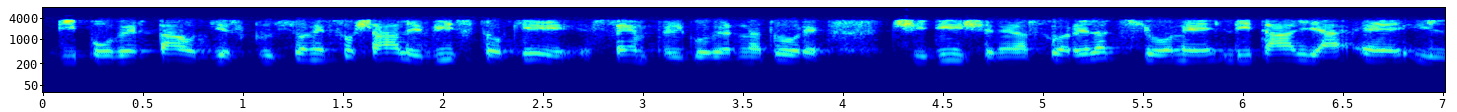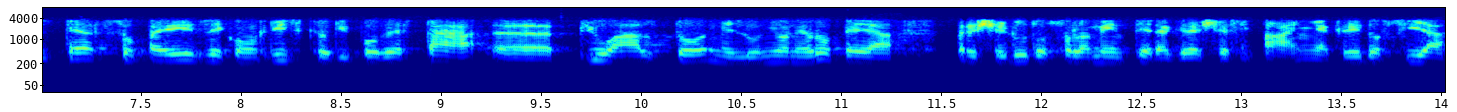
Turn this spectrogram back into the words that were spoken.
di povertà o di esclusione sociale, visto che sempre il governatore ci dice nella sua relazione l'Italia è il terzo paese con rischio di povertà eh, più alto alto nell'Unione Europea preceduto solamente da Grecia e Spagna. Credo sia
